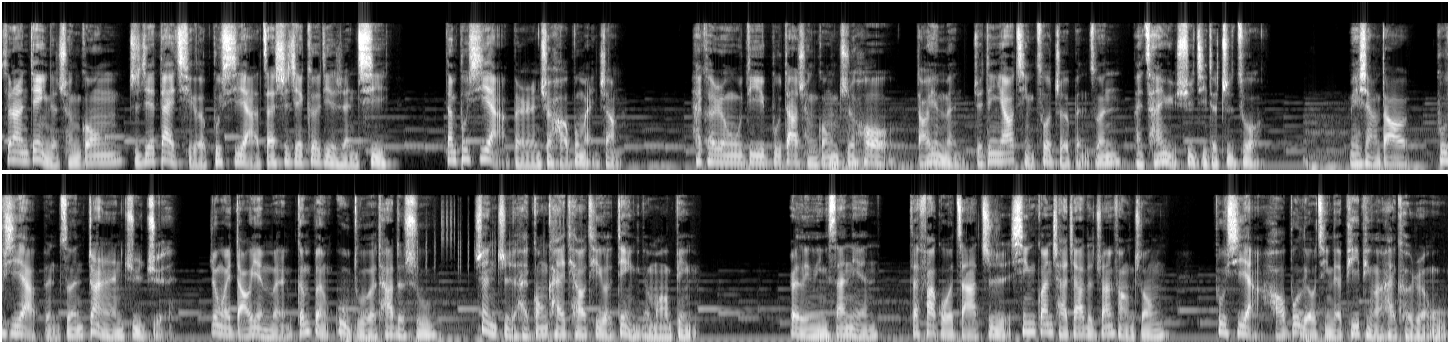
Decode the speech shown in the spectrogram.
虽然电影的成功直接带起了布西亚在世界各地的人气，但布西亚本人却毫不买账。骇客任务第一部大成功之后，导演们决定邀请作者本尊来参与续集的制作。没想到布西亚本尊断然拒绝，认为导演们根本误读了他的书，甚至还公开挑剔了电影的毛病。二零零三年。在法国杂志《新观察家》的专访中，布西亚毫不留情地批评了骇客任务。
